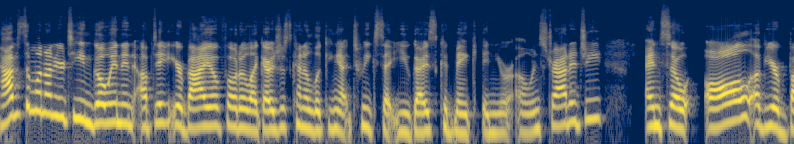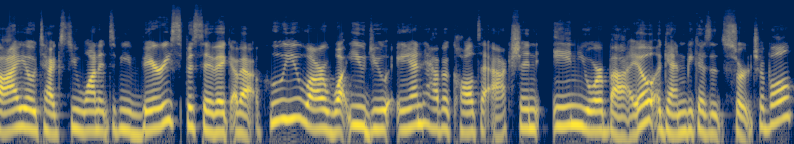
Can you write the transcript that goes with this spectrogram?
have someone on your team go in and update your bio photo. Like I was just kind of looking at tweaks that you guys could make in your own strategy. And so, all of your bio text, you want it to be very specific about who you are, what you do, and have a call to action in your bio, again, because it's searchable.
